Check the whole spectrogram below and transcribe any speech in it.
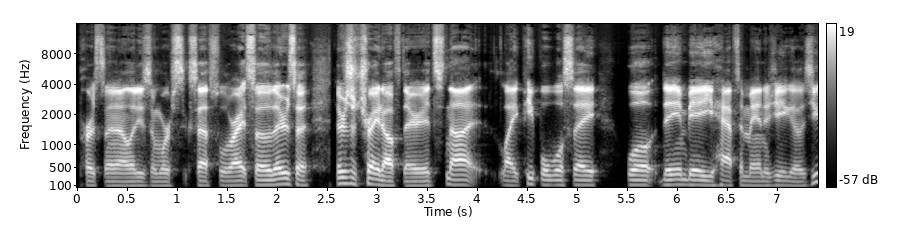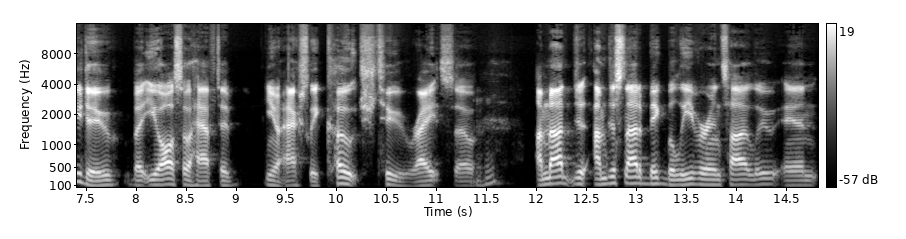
personalities and were successful, right? So there's a there's a trade off there. It's not like people will say, well, the NBA you have to manage egos. You do, but you also have to you know actually coach too, right? So mm-hmm. I'm not I'm just not a big believer in Ty Lue and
